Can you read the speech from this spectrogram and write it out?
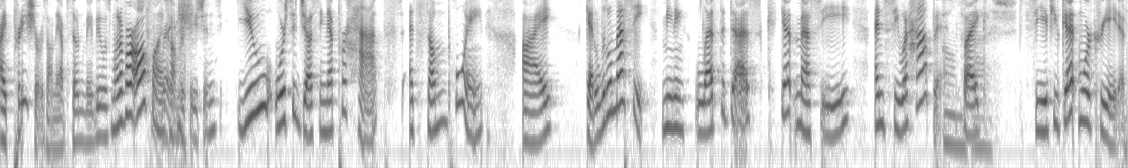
I'm pretty sure it was on the episode. Maybe it was one of our offline Right. conversations. You were suggesting that perhaps at some point I get a little messy, meaning let the desk get messy and see what happens. Oh like, see if you get more creative.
